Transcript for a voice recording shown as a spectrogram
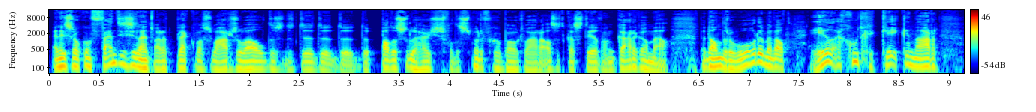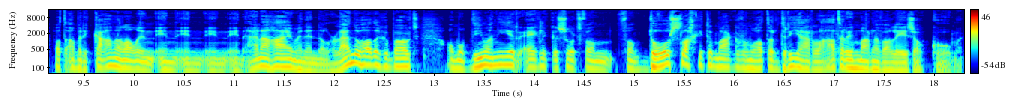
En is er ook een Fantasyland waar het plek was waar zowel de, de, de, de, de paddenstoelenhuisjes van de Smurfen gebouwd waren als het kasteel van Gargamel. Met andere woorden, men had heel erg goed gekeken naar wat de Amerikanen al in, in, in, in Anaheim en in Orlando hadden gebouwd om op die manier eigenlijk een soort van, van doorslagje te maken van wat er drie jaar later in Marne-Vallée zou komen.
